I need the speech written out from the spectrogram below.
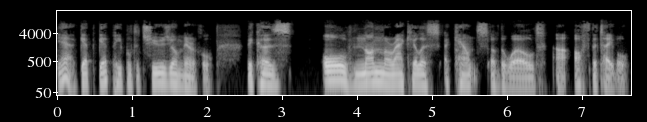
yeah get get people to choose your miracle because all non-miraculous accounts of the world are off the table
